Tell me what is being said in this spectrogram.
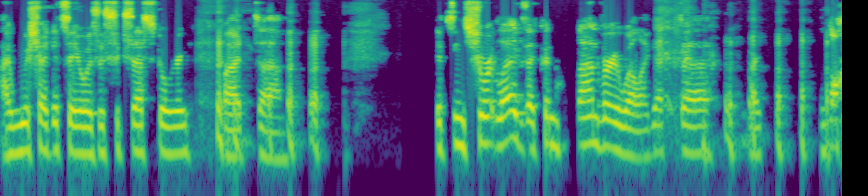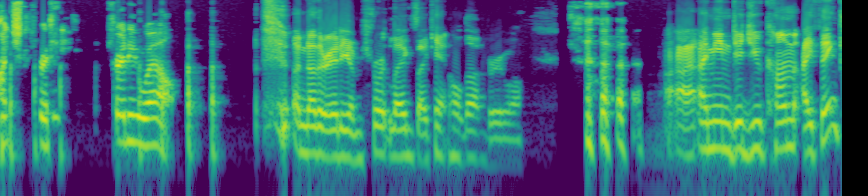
I wish I could say it was a success story, but um, it's these short legs. I couldn't hold on very well. I got uh, I launched pretty pretty well. Another idiom: short legs. I can't hold on very well. I, I, mean, did you come? I think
